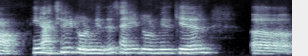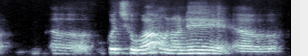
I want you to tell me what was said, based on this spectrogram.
हाँ he actually told me this and he told me कि यार कुछ हुआ उन्होंने uh,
